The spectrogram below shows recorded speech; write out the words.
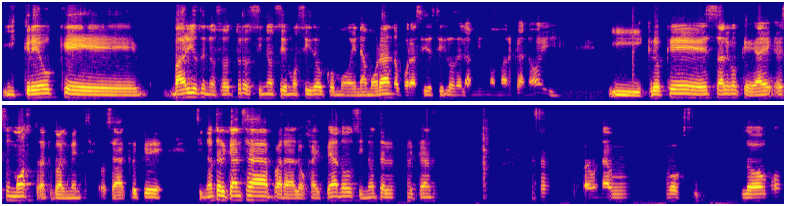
Y creo que varios de nosotros sí nos hemos ido como enamorando, por así decirlo, de la misma marca, ¿no? Y, y creo que es algo que hay, es un monstruo actualmente. O sea, creo que si no te alcanza para lo hypeado, si no te alcanza para una box logo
